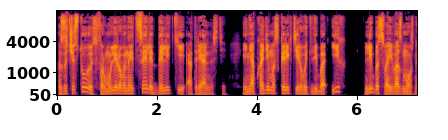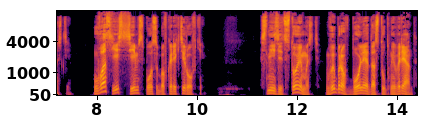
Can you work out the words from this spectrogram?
Зачастую сформулированные цели далеки от реальности, и необходимо скорректировать либо их, либо свои возможности. У вас есть 7 способов корректировки. Снизить стоимость, выбрав более доступный вариант.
